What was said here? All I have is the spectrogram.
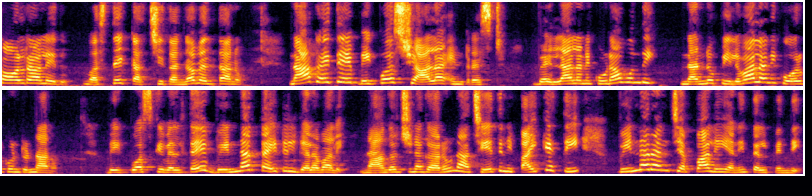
కాల్ రాలేదు. వస్తే ఖచ్చితంగా వెళ్తాను. నాకైతే బిగ్ బాస్ చాలా ఇంట్రెస్ట్. వెళ్ళాలని కూడా ఉంది. నన్ను పిలవాలని కోరుకుంటున్నాను. బిగ్ బాస్కి వెళ్తే విన్నర్ టైటిల్ గెలవాలి. నాగార్జున గారు నా చేతిని పైకెత్తి విన్నర్ అని చెప్పాలి అని తెలిపింది.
